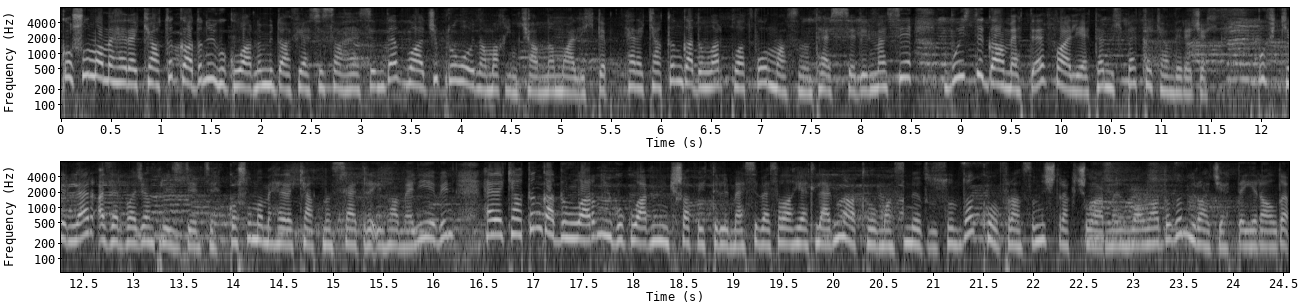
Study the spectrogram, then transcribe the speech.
Qoşulmama hərəkatı qadın hüquqlarının müdafiəsi sahəsində vacib rol oynamaq imkanına malikdir. Hərəkatın qadınlar platformasının təsis edilməsi bu istiqamətdə fəaliyyətə müsbət təkan verəcək. Bu fikirlər Azərbaycan prezidenti Qoşulmama hərəkatının sədri İlham Əliyevin hərəkatın qadınların hüquqlarının inkişaf etdirilməsi və səlahiyyətlərinin artırılması mövzusunda konfransın iştirakçılarına ünvanladığı müraciətdə yer aldı.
